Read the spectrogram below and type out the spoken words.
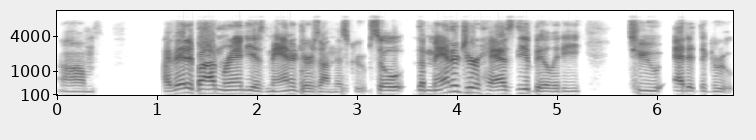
Um, I've added Bob and Randy as managers on this group. So the manager has the ability to edit the group.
